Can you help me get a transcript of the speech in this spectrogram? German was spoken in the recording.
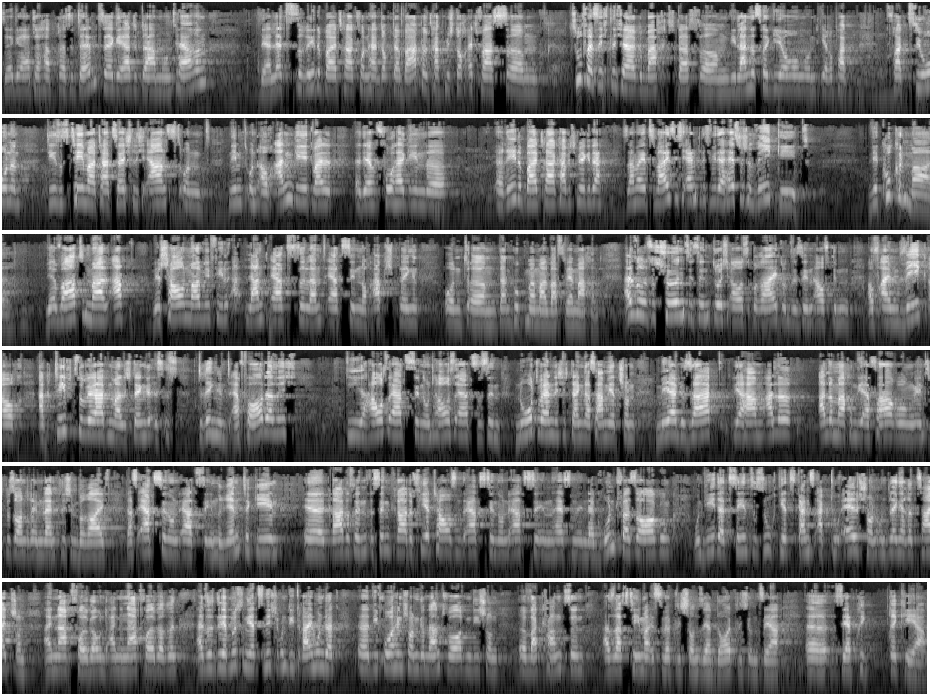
Sehr geehrter Herr Präsident, sehr geehrte Damen und Herren! Der letzte Redebeitrag von Herrn Dr. Bartelt hat mich doch etwas ähm, zuversichtlicher gemacht, dass ähm, die Landesregierung und ihre Fraktionen dieses Thema tatsächlich ernst nimmt und auch angeht, weil äh, der vorhergehende äh, Redebeitrag habe ich mir gedacht, sagen wir, jetzt weiß ich endlich, wie der hessische Weg geht. Wir gucken mal, wir warten mal ab, wir schauen mal, wie viele Landärzte, Landärztinnen noch abspringen, und ähm, dann gucken wir mal, was wir machen. Also, es ist schön, Sie sind durchaus bereit, und Sie sind auf, dem, auf einem Weg, auch aktiv zu werden, weil ich denke, es ist dringend erforderlich. Die Hausärztinnen und Hausärzte sind notwendig. Ich denke, das haben jetzt schon mehr gesagt. Wir haben alle alle machen die Erfahrung, insbesondere im ländlichen Bereich, dass Ärztinnen und Ärzte in Rente gehen. Äh, es sind gerade 4.000 Ärztinnen und Ärzte in Hessen in der Grundversorgung, und jeder Zehnte sucht jetzt ganz aktuell schon und längere Zeit schon einen Nachfolger und eine Nachfolgerin. Also, wir müssen jetzt nicht um die 300, äh, die vorhin schon genannt wurden, die schon äh, vakant sind. Also, das Thema ist wirklich schon sehr deutlich und sehr, sehr prekär.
